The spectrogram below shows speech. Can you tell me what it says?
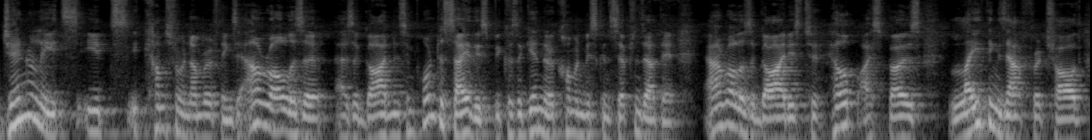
Generally it's it's it comes from a number of things. Our role as a as a guide and it's important to say this because again there are common misconceptions out there. Our role as a guide is to help i suppose lay things out for a child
